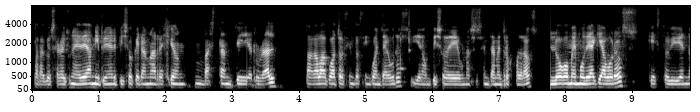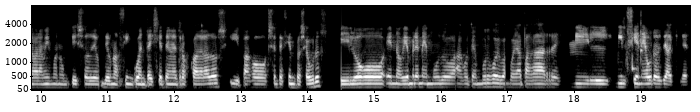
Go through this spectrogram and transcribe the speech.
Para que os hagáis una idea, mi primer piso, que era una región bastante rural, pagaba 450 euros y era un piso de unos 60 metros cuadrados. Luego me mudé aquí a Boros, que estoy viviendo ahora mismo en un piso de, unos 57 metros cuadrados y pago 700 euros. Y luego en noviembre me mudo a Gotemburgo y voy a pagar 1.100 euros de alquiler.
